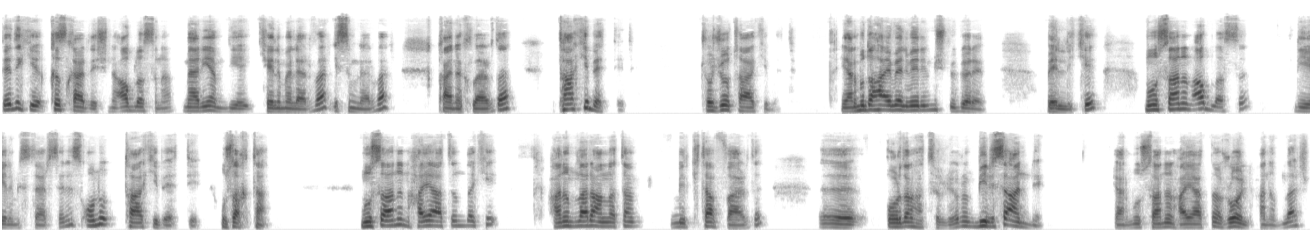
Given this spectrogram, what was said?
Dedi ki kız kardeşine, ablasına Meryem diye kelimeler var, isimler var kaynaklarda. Takip et dedi. Çocuğu takip et. Yani bu daha evvel verilmiş bir görev belli ki. Musa'nın ablası diyelim isterseniz onu takip etti uzaktan. Musa'nın hayatındaki hanımları anlatan bir kitap vardı. Ee, oradan hatırlıyorum. Birisi anne. Yani Musa'nın hayatına rol hanımlar.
